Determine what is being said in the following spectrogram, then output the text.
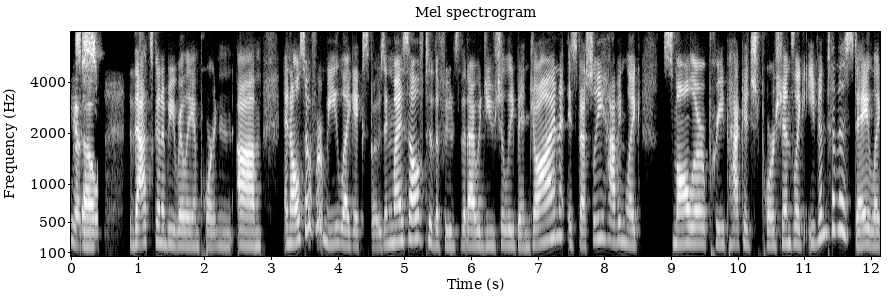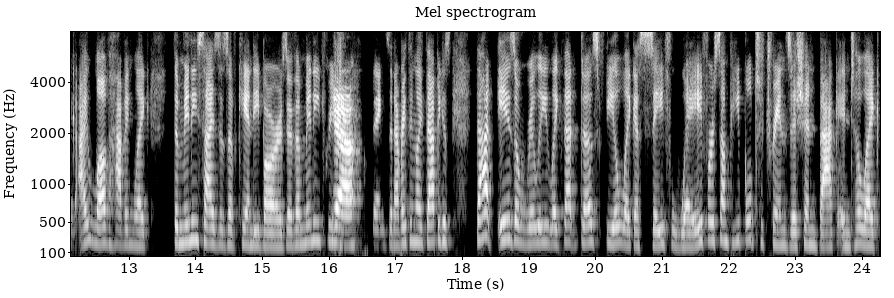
Yes. So that's going to be really important. Um, and also for me, like exposing myself to the foods that I would usually binge on, especially having like smaller prepackaged portions. Like even to this day, like I love having like the mini sizes of candy bars or the mini pre yeah. things and everything like that because that is a really like that does feel like a safe way for some people to transition back into like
